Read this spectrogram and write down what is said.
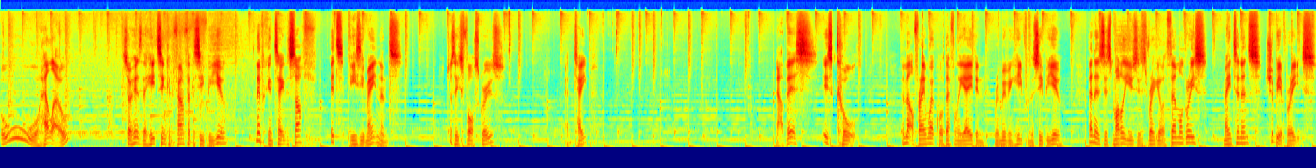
Ooh, hello. So here's the heatsink and fan for the CPU, and if we can take this off, it's easy maintenance. Just these four screws, and tape. Now this is cool. The metal framework will definitely aid in removing heat from the CPU, and as this model uses regular thermal grease, maintenance should be a breeze.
